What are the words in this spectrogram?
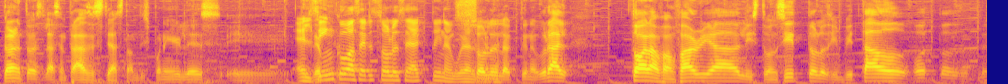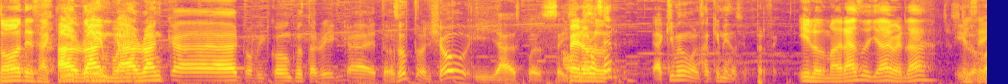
claro, entonces las entradas ya están disponibles. eh, El de- 5 va a ser solo ese acto inaugural. Solo el ¿verdad? acto inaugural. Toda la fanfarria, listoncito, los invitados, fotos. Todos de bien Arranca, bueno. arranca Comic Con Costa Rica, todo el asunto, el show y ya después seis. Pero ¿Dónde va a lo- ser? aquí mismo, Aquí mismo. Perfecto. Y los madrazos ya de verdad. Y el los 6.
